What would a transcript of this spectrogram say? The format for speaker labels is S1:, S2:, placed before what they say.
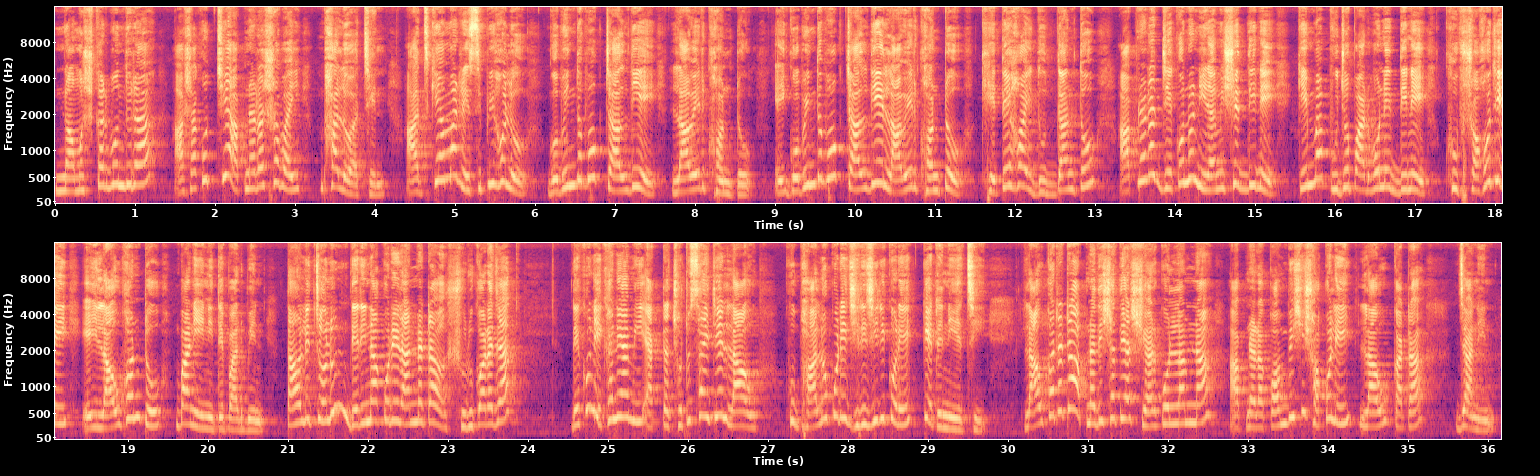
S1: নমস্কার বন্ধুরা, আশা করছি আপনারা সবাই ভালো আছেন। আজকে আমার রেসিপি হলো গোবিন্দভোগ চাল দিয়ে লাউয়ের ঘন্ট। এই গোবিন্দভোগ চাল দিয়ে লাউয়ের ঘন্ট খেতে হয় দুর্দান্ত। আপনারা যে কোনো নিরামিষের দিনে কিংবা পুজো পার্বণের দিনে খুব সহজেই এই লাউ ঘন্ট বানিয়ে নিতে পারবেন। তাহলে চলুন দেরি না করে রান্নাটা শুরু করা যাক। দেখুন, এখানে আমি একটা ছোট সাইজের লাউ খুব ভালো করে ঝিরিঝিরি করে কেটে নিয়েছি। লাউ কাটাটা আপনাদের সাথে আর শেয়ার করলাম না। আপনারা কম বেশি সকলেই লাউ কাটা জানেন।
